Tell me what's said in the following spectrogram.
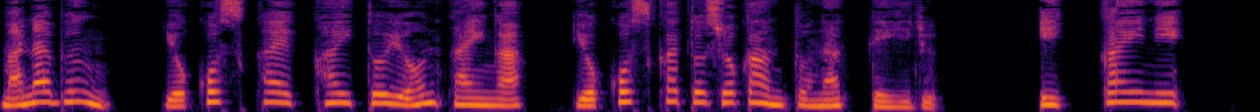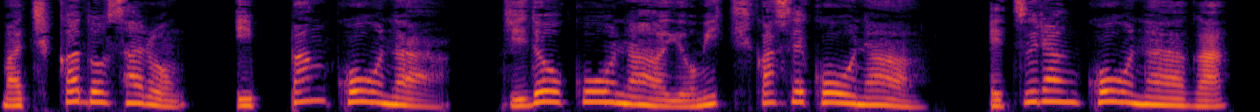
学ぶん、横須賀駅階と4階が横須賀図書館となっている。1階に街角サロン、一般コーナー、自動コーナー読み聞かせコーナー、閲覧コーナーが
